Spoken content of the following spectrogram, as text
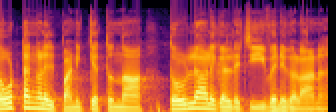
തോട്ടങ്ങളിൽ പണിക്കെത്തുന്ന തൊഴിലാളികളുടെ ജീവനുകളാണ്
